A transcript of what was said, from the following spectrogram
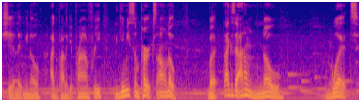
shit, let me know. I could probably get Prime free. Give me some perks. I don't know, but like I said, I don't know what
